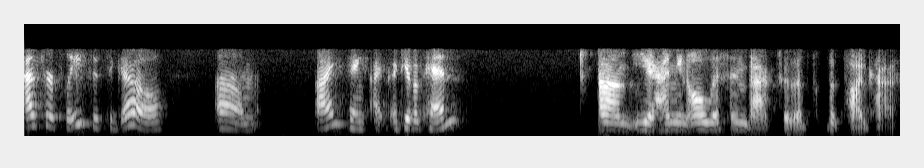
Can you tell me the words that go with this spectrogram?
as for places to go, um, I think. I, do you have a pen? Um, yeah, I mean, I'll listen back to the the podcast.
